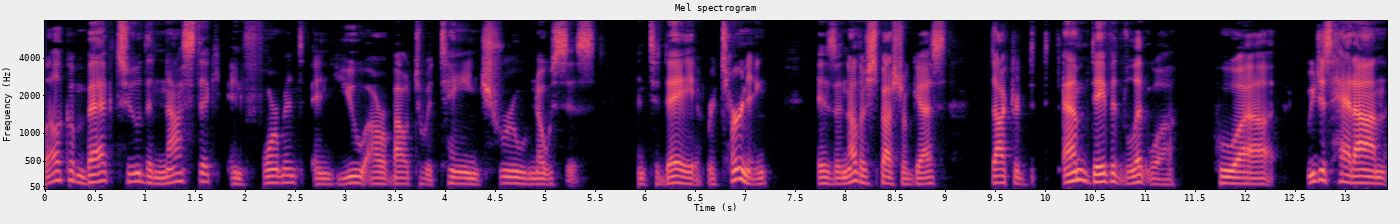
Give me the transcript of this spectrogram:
Welcome back to the Gnostic Informant, and you are about to attain true gnosis. And today, returning is another special guest, Dr. M. David Litwa, who uh, we just had on,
